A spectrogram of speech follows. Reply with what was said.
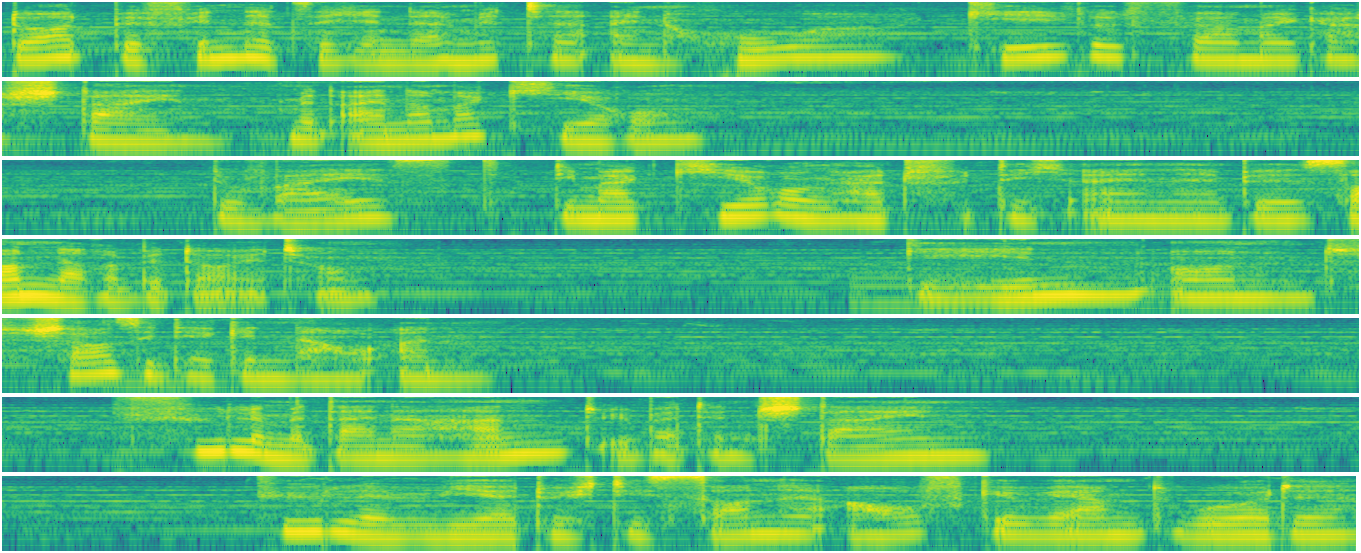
Dort befindet sich in der Mitte ein hoher, kegelförmiger Stein mit einer Markierung. Du weißt, die Markierung hat für dich eine besondere Bedeutung. Geh hin und schau sie dir genau an. Fühle mit deiner Hand über den Stein. Fühle, wie er durch die Sonne aufgewärmt wurde.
